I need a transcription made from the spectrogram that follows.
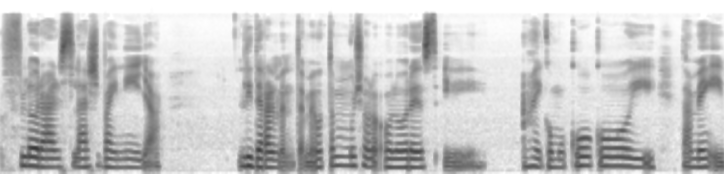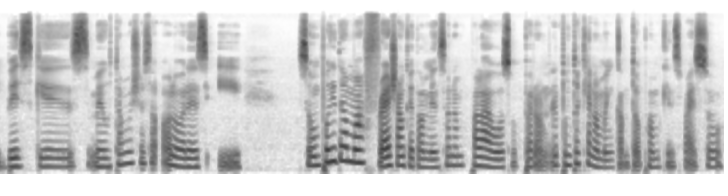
floral slash vainilla. Literalmente. Me gustan mucho los olores y. Ay, como coco y también hibiscus. Me gustan mucho esos olores y son un poquito más fresh, aunque también son empalagosos. Pero el punto es que no me encantó Pumpkin Spice. So,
